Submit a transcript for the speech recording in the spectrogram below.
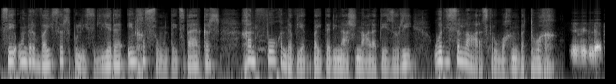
sê onderwysers, polisielede en gesondheidswerkers gaan volgende week buite die nasionale tesourier oor die salarisverhoging betoog. Even that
